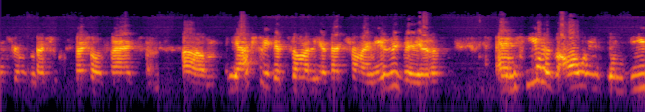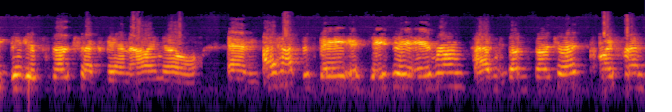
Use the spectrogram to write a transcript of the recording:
in terms of special, special effects. Um, he actually did some of the effects for my music videos, and he has always been the biggest Star Trek fan I know. And I have to say, if J.J. Abrams hadn't done Star Trek, my friend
